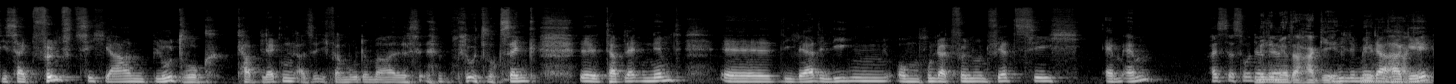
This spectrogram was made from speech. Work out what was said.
die seit 50 Jahren Blutdrucktabletten, also ich vermute mal Blutdrucksenktabletten nimmt. Äh, die Werte liegen um 145 mm heißt das so? Millimeter HG. Millimeter, HG, HG,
